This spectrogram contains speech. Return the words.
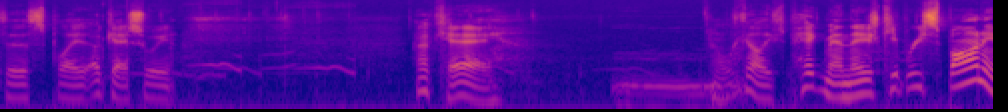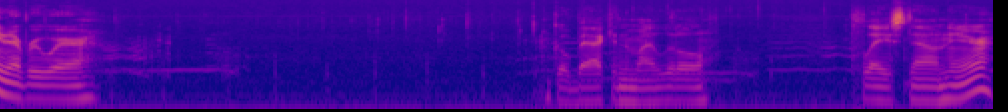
to this place. Okay, sweet. Okay. Look at all these pigmen. They just keep respawning everywhere. Go back into my little place down here.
